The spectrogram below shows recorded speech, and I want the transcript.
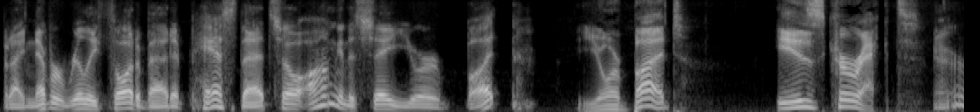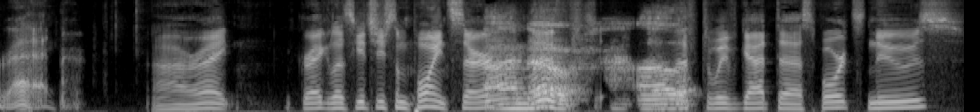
but I never really thought about it past that, so I'm going to say your butt. Your butt is correct. All right. All right. Greg, let's get you some points, sir. I know. Left, Uh, left we've got uh, sports, news,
